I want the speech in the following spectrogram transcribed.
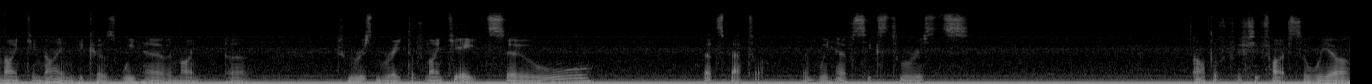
99 because we have a nine, uh, tourism rate of 98. So that's better. And we have six tourists out of 55, so we are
